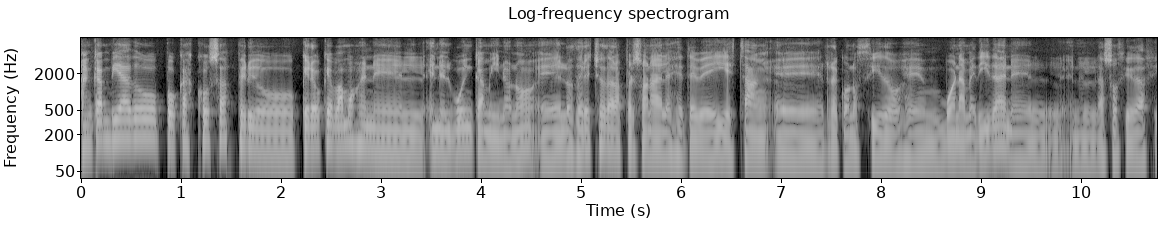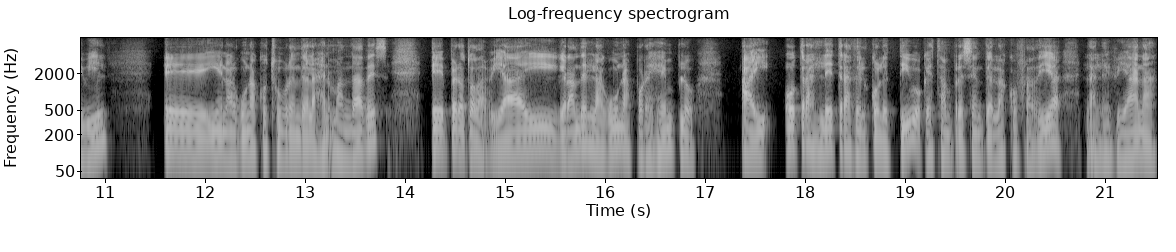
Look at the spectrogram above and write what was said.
Han cambiado pocas cosas, pero creo que vamos en el, en el buen camino. ¿no? Eh, los derechos de las personas LGTBI están eh, reconocidos en buena medida en, la sociedad civil. Eh, y en algunas costumbres de las hermandades, pero todavía hay grandes lagunas. Por ejemplo, hay otras letras del colectivo que están presentes en las cofradías, las lesbianas,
